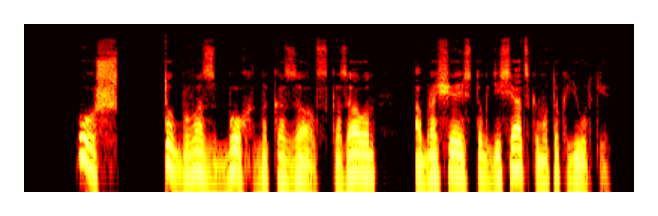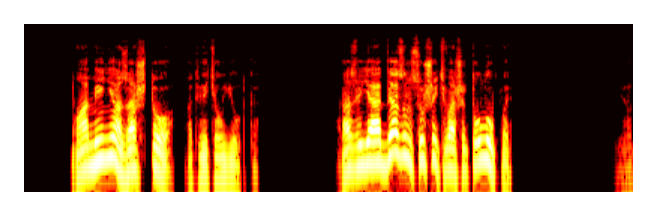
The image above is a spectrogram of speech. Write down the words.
— О, чтоб вас Бог наказал! — сказал он, обращаясь то к Десятскому, то к Ютке. — Ну а меня за что? — ответил Ютка. — Разве я обязан сушить ваши тулупы? — Я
